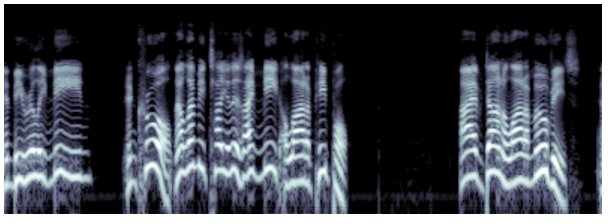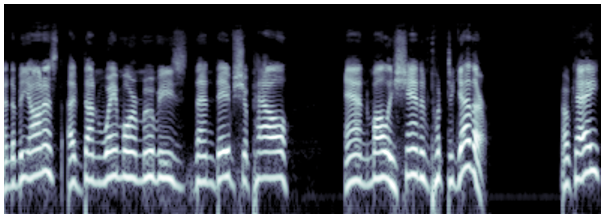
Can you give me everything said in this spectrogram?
and be really mean and cruel. Now, let me tell you this: I meet a lot of people. I've done a lot of movies, and to be honest, I've done way more movies than Dave Chappelle and Molly Shannon put together. Okay.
